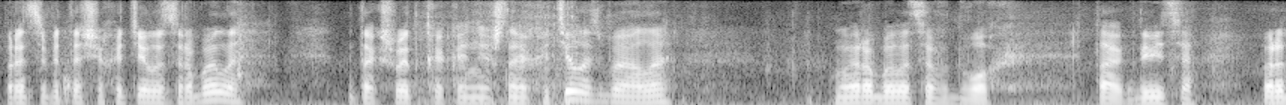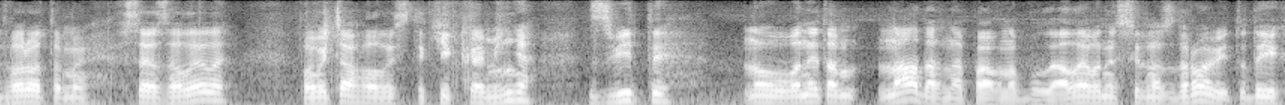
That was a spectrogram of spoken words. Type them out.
В принципі, те, що хотіли, зробили. Не так швидко, звісно, як хотілося б, але ми робили це вдвох. Так, дивіться, перед воротами все залили, повитягувались такі каміння звідти. Ну, вони там надо, напевно, були, але вони сильно здорові, і туди їх,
